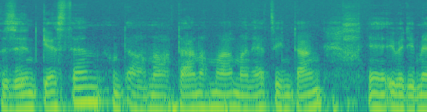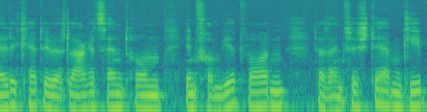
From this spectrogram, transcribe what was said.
sind gestern und auch noch da nochmal meinen herzlichen Dank äh, über die Meldekette, über das Lagezentrum informiert worden, dass es ein Fischsterben gibt.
